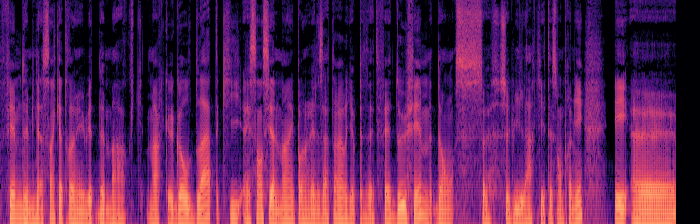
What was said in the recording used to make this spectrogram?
Film de 1988 de Mark, Mark Goldblatt, qui essentiellement n'est pas un réalisateur. Il a peut-être fait deux films, dont celui-là qui était son premier, et euh,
